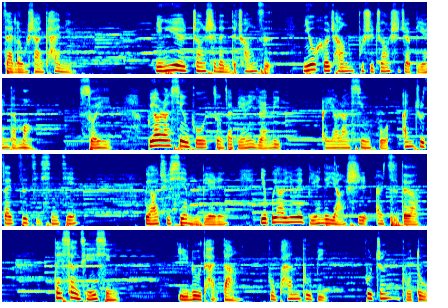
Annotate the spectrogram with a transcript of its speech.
在楼上看你。明月装饰了你的窗子。你又何尝不是装饰着别人的梦？所以，不要让幸福总在别人眼里，而要让幸福安住在自己心间。不要去羡慕别人，也不要因为别人的仰视而自得。但向前行，一路坦荡，不攀不比，不争不妒，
